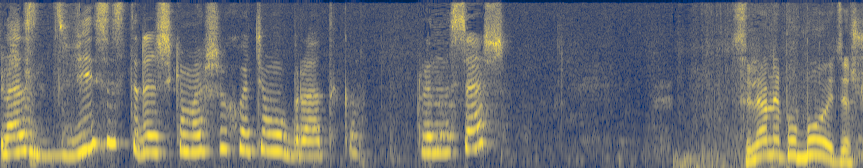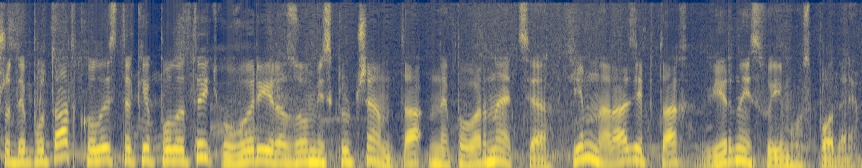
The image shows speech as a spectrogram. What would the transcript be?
У нас дві сестрички, ми ще хочемо братка. Принесеш? Селяни побоюються, що депутат колись таки полетить у вирій разом із ключем та не повернеться. Втім, наразі птах вірний своїм господарям.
